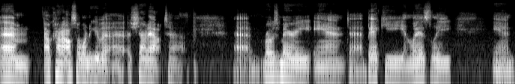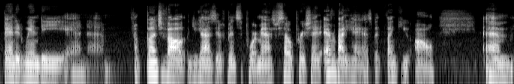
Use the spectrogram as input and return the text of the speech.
Um, I kind of also want to give a, a shout out to um, Rosemary and uh, Becky and Leslie and Banded Wendy and um, a bunch of all you guys that have been supporting me. I so appreciate it. Everybody has, but thank you all. Um,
